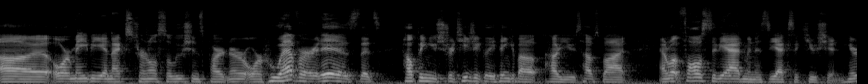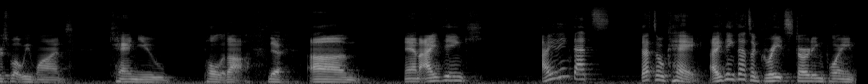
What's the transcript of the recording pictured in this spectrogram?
uh, or maybe an external solutions partner, or whoever it is that's helping you strategically think about how you use HubSpot. And what falls to the admin is the execution. Here's what we want. Can you pull it off? Yeah. Um, and I think, I think that's that's okay. I think that's a great starting point.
